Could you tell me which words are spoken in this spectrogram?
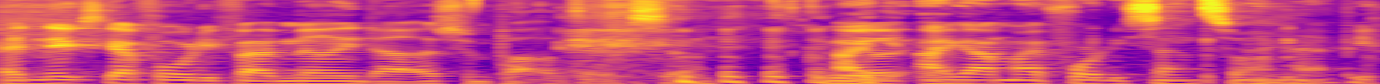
And Nick's got forty five million dollars from politics. So I, I got my 40 cents, so I'm happy.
